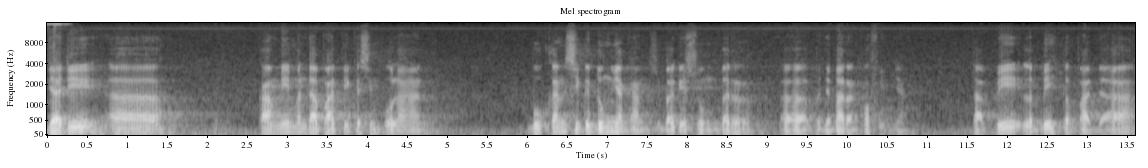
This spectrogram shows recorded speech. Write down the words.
Jadi eh, kami mendapati kesimpulan bukan si gedungnya Kang sebagai sumber eh, penyebaran COVID-nya, tapi lebih kepada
